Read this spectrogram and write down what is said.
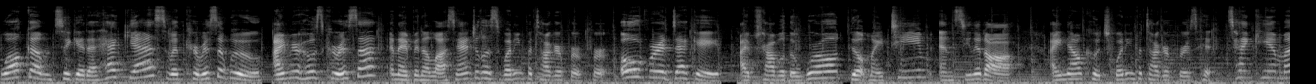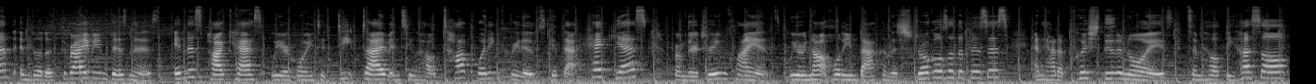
Welcome to Get a Heck Yes with Carissa Wu. I'm your host, Carissa, and I've been a Los Angeles wedding photographer for over a decade. I've traveled the world, built my team, and seen it all. I now coach wedding photographers hit 10K a month and build a thriving business. In this podcast, we are going to deep dive into how top wedding creatives get that heck yes from their dream clients. We are not holding back on the struggles of the business and how to push through the noise. Some healthy hustle,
